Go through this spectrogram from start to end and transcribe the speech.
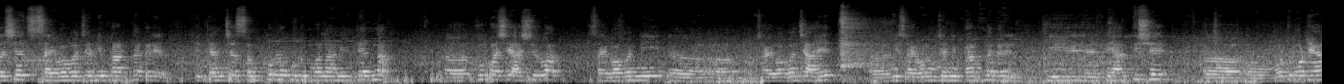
तसेच साईबाबाच्यांनी प्रार्थना करेल की त्यांच्या संपूर्ण कुटुंबाला आणि त्यांना खूप असे आशीर्वाद साईबाबांनी साईबाबांचे आहेत. मी साईबाबांच्यांनी प्रार्थना करेल की ते अतिशय मोठमोठ्या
